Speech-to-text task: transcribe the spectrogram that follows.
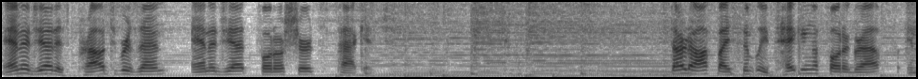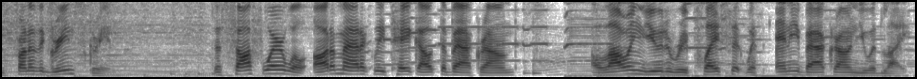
Anajet is proud to present Anajet Photo Shirts Package. Start off by simply taking a photograph in front of the green screen. The software will automatically take out the background, allowing you to replace it with any background you would like.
